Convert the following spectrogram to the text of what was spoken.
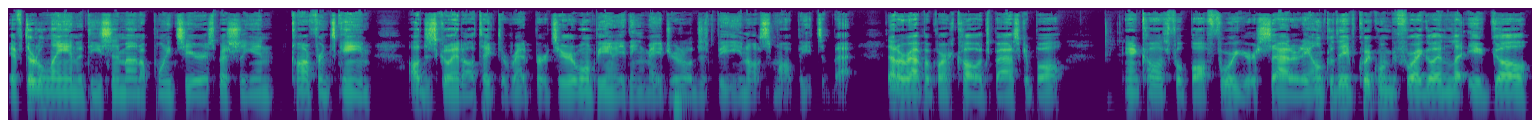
if they're laying a decent amount of points here, especially in conference game, I'll just go ahead. I'll take the Redbirds here. It won't be anything major. It'll just be, you know, a small pizza bet. That'll wrap up our college basketball and college football for your Saturday. Uncle Dave, quick one before I go ahead and let you go.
